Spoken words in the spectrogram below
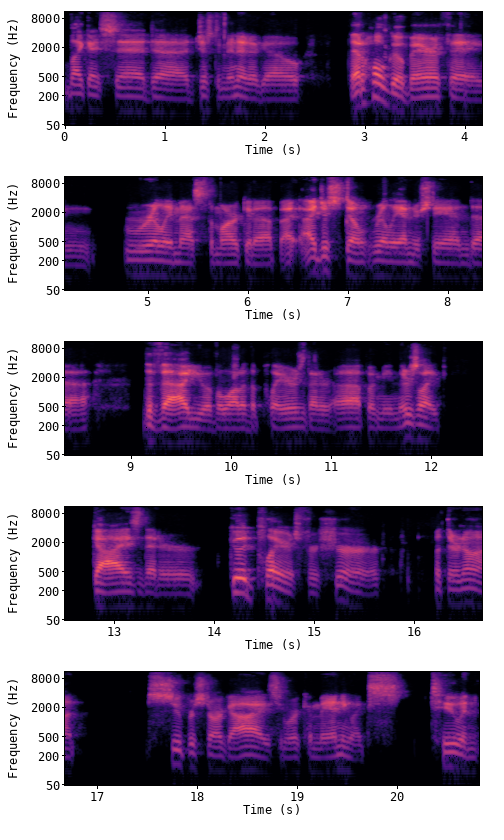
like I said uh, just a minute ago, that whole Gobert thing really messed the market up. I, I just don't really understand uh, the value of a lot of the players that are up. I mean, there's like guys that are good players for sure, but they're not superstar guys who are commanding like two and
